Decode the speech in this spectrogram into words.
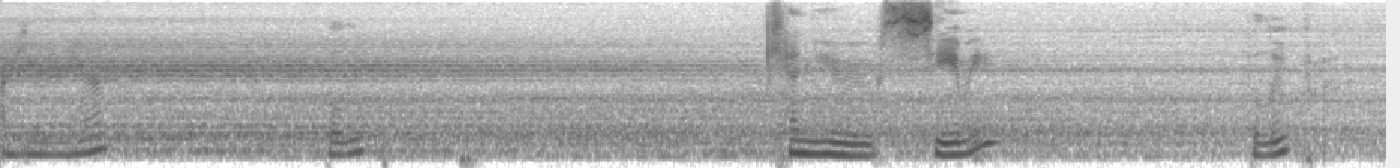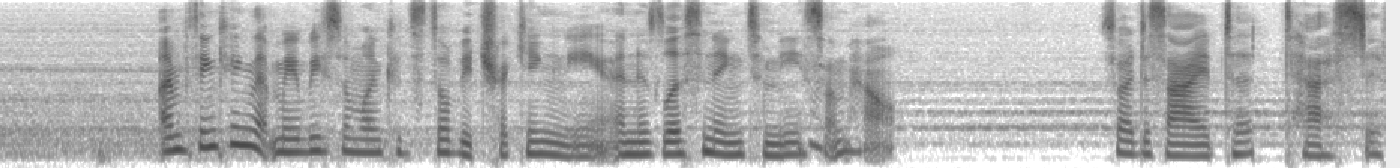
Are you in here? Bloop. Can you see me? Bloop. I'm thinking that maybe someone could still be tricking me and is listening to me hmm. somehow. So I decide to test if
